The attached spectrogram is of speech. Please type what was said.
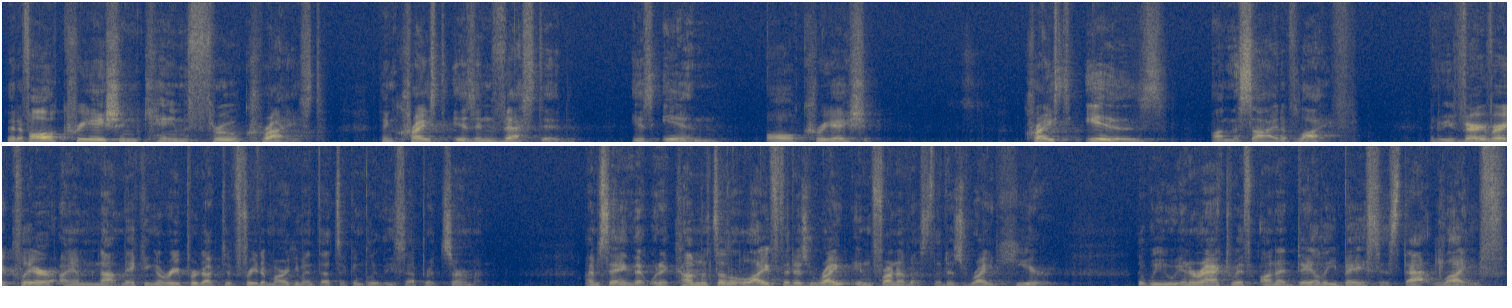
that if all creation came through Christ, then Christ is invested, is in all creation. Christ is on the side of life. And to be very, very clear, I am not making a reproductive freedom argument. That's a completely separate sermon. I'm saying that when it comes to the life that is right in front of us, that is right here, that we interact with on a daily basis, that life,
